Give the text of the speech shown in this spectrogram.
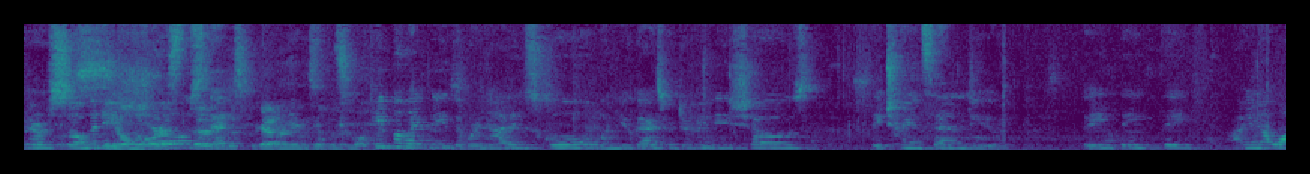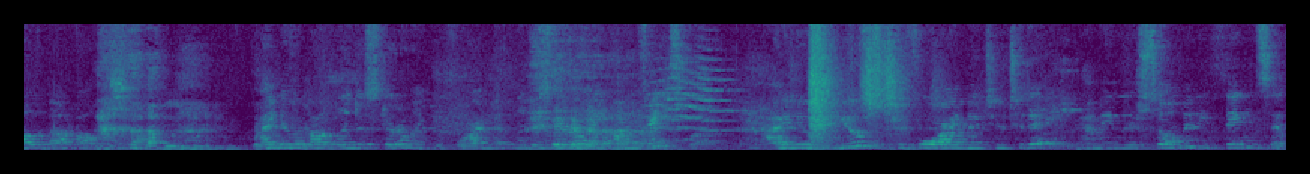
There are so many shows that just forgot her name until this moment. people like me that were not in school, when you guys were doing these shows, they transcend you. They, they, they, I know all about all this stuff. I knew about Linda Sterling before I met Linda Sterling on Facebook. I knew you before I met you today. I mean, there's so many things that,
